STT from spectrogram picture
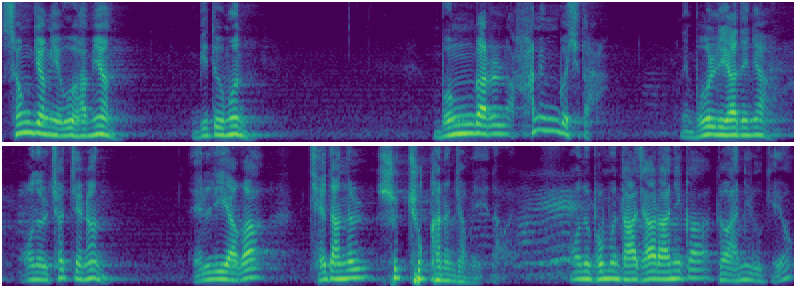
성경에 의하면 믿음은 뭔가를 하는 것이다. 네, 뭘 해야 되냐? 오늘 첫째는 엘리야가 재단을 수축하는 장면이 나와요. 오늘 본문 다 잘 아니까 더 안 읽을게요.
